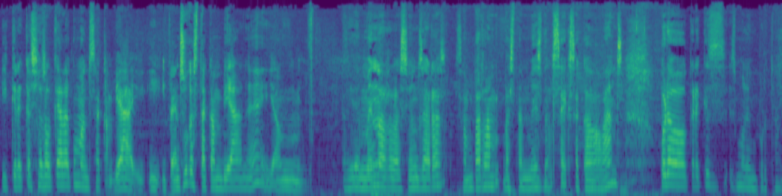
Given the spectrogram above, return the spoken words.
I crec que això és el que ha de començar a canviar, i, i, i penso que està canviant, eh? Hi ha, evidentment, les relacions ara se'n parlen bastant més del sexe que abans, però crec que és, és molt important.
